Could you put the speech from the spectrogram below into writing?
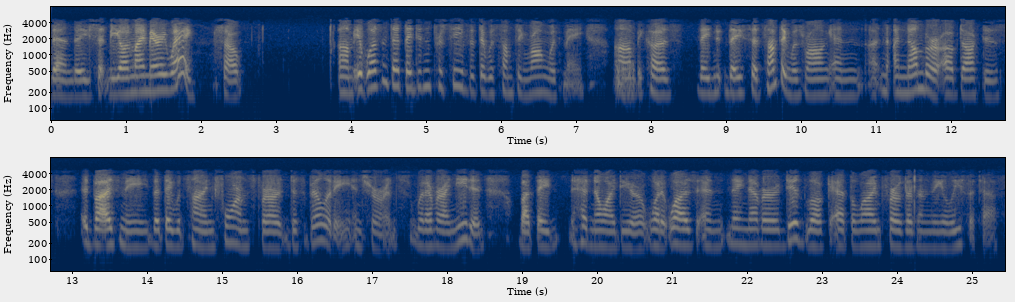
then they sent me on my merry way. So um, it wasn't that they didn't perceive that there was something wrong with me, um, because they they said something was wrong, and a, a number of doctors advised me that they would sign forms for disability insurance, whatever I needed, but they had no idea what it was, and they never did look at the Lyme further than the ELISA test.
